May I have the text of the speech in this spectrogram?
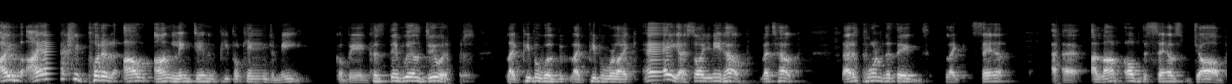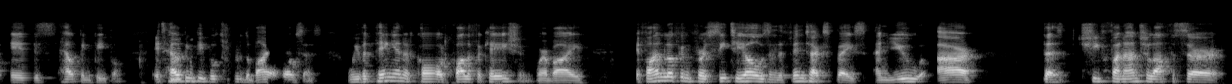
I I actually put it out on LinkedIn, and people came to me, because they will do it. Like people will be, like people were like, "Hey, I saw you need help. Let's help." That is one of the things. Like, say, uh, a lot of the sales job is helping people. It's helping mm-hmm. people through the buyer process. We have a thing in it called qualification, whereby if I'm looking for CTOs in the fintech space and you are the chief financial officer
